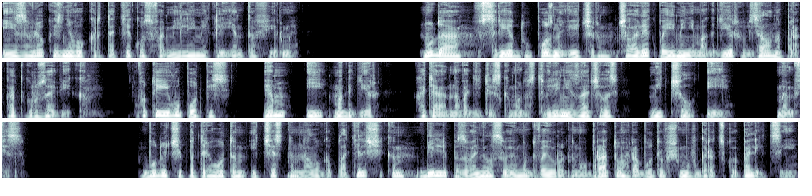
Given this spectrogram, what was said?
и извлек из него картотеку с фамилиями клиентов фирмы. Ну да, в среду, поздно вечером, человек по имени Магдир взял на прокат грузовик. Вот и его подпись «М. И. Магдир», хотя на водительском удостоверении значилось «Митчелл И. Мемфис». Будучи патриотом и честным налогоплательщиком, Билли позвонил своему двоюродному брату, работавшему в городской полиции.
